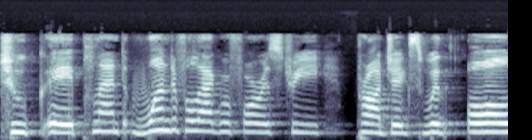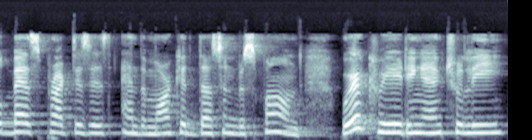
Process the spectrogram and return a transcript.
to uh, plant wonderful agroforestry projects with all best practices and the market doesn't respond. We're creating actually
